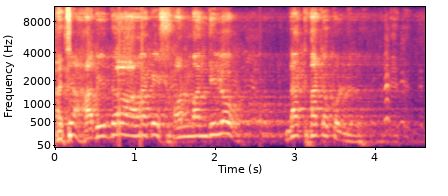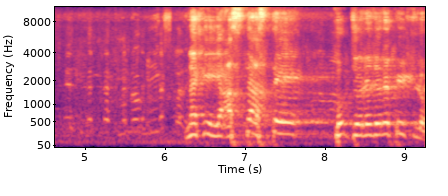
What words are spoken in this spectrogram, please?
আচ্ছা হাবিবদাও আমাকে সম্মান দিল না খাটো করল? নাকি আস্তে আস্তে খুব জোরে জোরে পিটলো?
